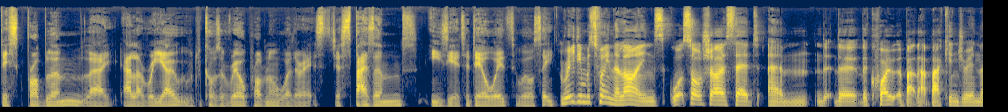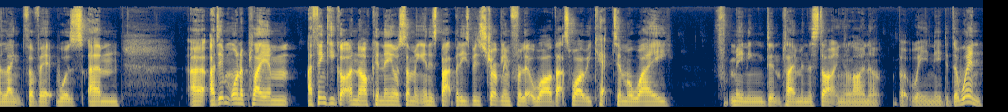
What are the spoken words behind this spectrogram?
disc problem like a Rio, would cause a real problem, or whether it's just spasms, easier to deal with. We'll see. Reading between the lines, what Solskjaer said, um, the, the the quote about that back injury and the length of it was, um, uh, "I didn't want to play him. I think he got a knock, a knee, or something in his back, but he's been struggling for a little while. That's why we kept him away, meaning didn't play him in the starting lineup. But we needed to win,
